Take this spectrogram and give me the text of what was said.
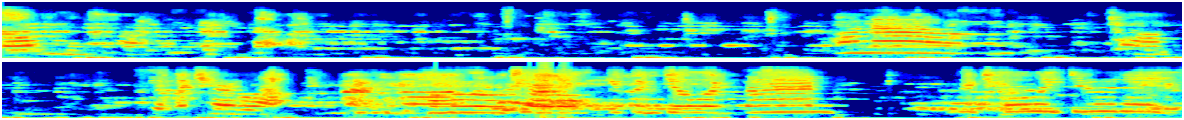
Golden is hard. Let's go for that one. Oh no. Oh. Get my turtle out. Come on, little turtle. You can do it, man. You can totally do this.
